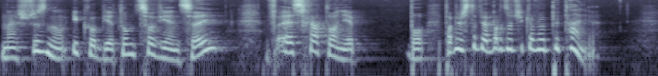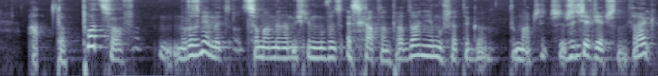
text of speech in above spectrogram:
Mężczyzną i kobietą, co więcej, w eschatonie. Bo papież stawia bardzo ciekawe pytanie – a to po co? Rozumiemy, co mamy na myśli mówiąc eschaton, prawda? Nie muszę tego tłumaczyć. Życie wieczne, tak?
